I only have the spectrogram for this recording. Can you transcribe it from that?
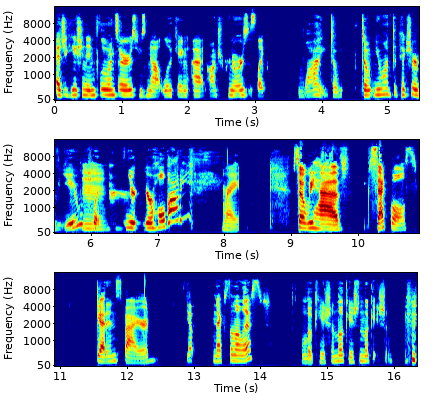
education influencers, who's not looking at entrepreneurs, is like, why don't don't you want the picture of you, Mm. like your your whole body? Right. So we have set goals, get inspired. Yep. Next on the list, location, location, location.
